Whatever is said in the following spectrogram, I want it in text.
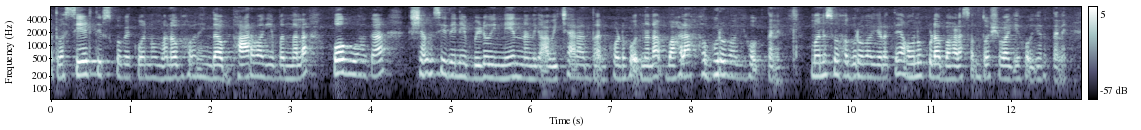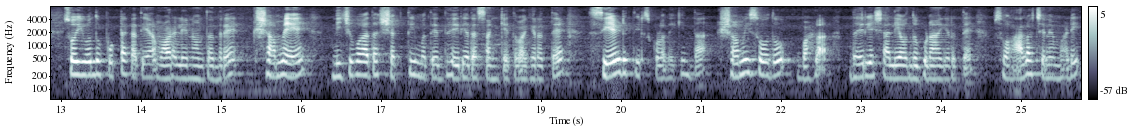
ಅಥವಾ ಸೇಡ್ ತೀರಿಸ್ಕೋಬೇಕು ಅನ್ನೋ ಮನೋಭಾವನೆಯಿಂದ ಭಾರವಾಗಿ ಬಂದನಲ್ಲ, ಹೋಗುವಾಗ ಕ್ಷಮಿಸಿದ್ದೀನಿ ಬಿಡು, ಇನ್ನೇನು ನನಗೆ ಆ ವಿಚಾರ ಅಂತ ಅಂದ್ಕೊಂಡು ಹೋದ್ನಲ್ಲ, ಬಹಳ ಹಗುರವಾಗಿ ಹೋಗ್ತಾನೆ. ಮನಸ್ಸು ಹಗುರವಾಗಿರುತ್ತೆ, ಅವನು ಕೂಡ ಬಹಳ ಸಂತೋಷವಾಗಿ ಹೋಗಿರ್ತಾನೆ. ಸೊ ಈ ಒಂದು ಪುಟ್ಟ ಕಥೆಯ ಮಾರಲ್ ಏನು ಅಂತಂದರೆ, ಕ್ಷಮೆ ನಿಜವಾದ ಶಕ್ತಿ ಮತ್ತು ಧೈರ್ಯದ ಸಂಕೇತವಾಗಿರುತ್ತೆ. ಸೇಡ್ ತೀರಿಸ್ಕೊಳ್ಳೋದಕ್ಕಿಂತ ಕ್ಷಮಿಸೋದು ಬಹಳ ಧೈರ್ಯಶಾಲಿಯ ಒಂದು ಗುಣ ಆಗಿರುತ್ತೆ. ಸೊ, ಆಲೋಚನೆ ಮಾಡಿ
